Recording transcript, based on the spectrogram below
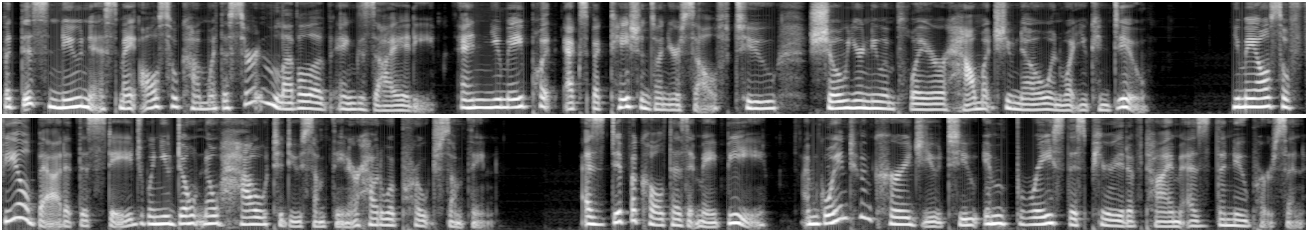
But this newness may also come with a certain level of anxiety, and you may put expectations on yourself to show your new employer how much you know and what you can do. You may also feel bad at this stage when you don't know how to do something or how to approach something. As difficult as it may be, I'm going to encourage you to embrace this period of time as the new person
